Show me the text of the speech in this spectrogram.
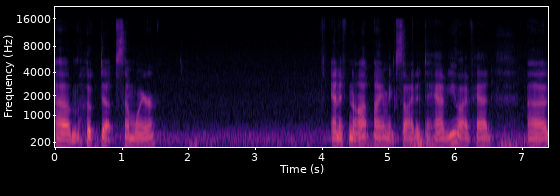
um, hooked up somewhere. And if not, I am excited to have you. I've had, uh,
